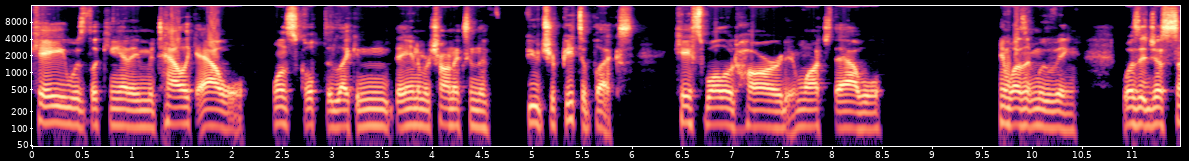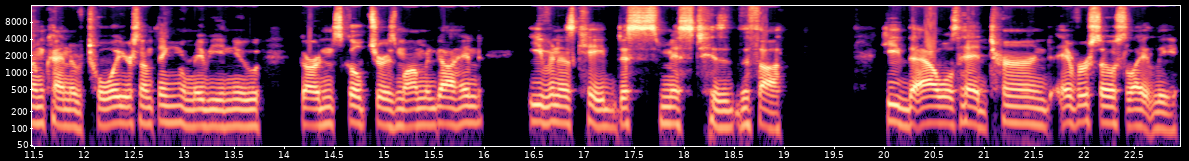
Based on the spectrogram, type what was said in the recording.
Kay was looking at a metallic owl, one sculpted like in the animatronics in the future Pizzaplex. Kay swallowed hard and watched the owl. It wasn't moving. Was it just some kind of toy or something, or maybe a new garden sculpture his mom had gotten? Even as Kay dismissed his the thought, he the owl's head turned ever so slightly.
